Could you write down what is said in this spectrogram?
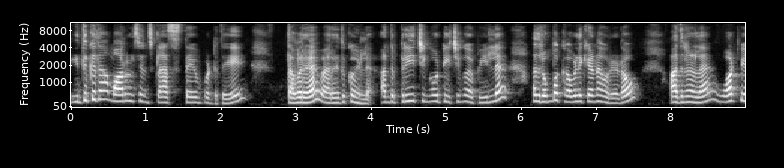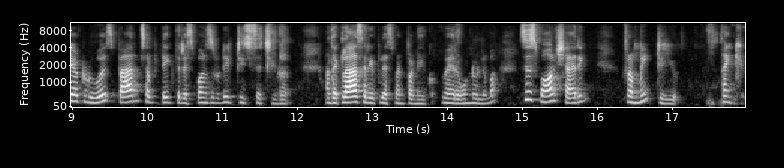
இதுக்கு தான் மாரல் சயின்ஸ் கிளாஸ் தேவைப்பட்டது தவிர வேறு எதுக்கும் இல்லை. அந்த ப்ரீச்சிங்கோ டீச்சிங்கோ இப்போ இல்லை. அது ரொம்ப கவலைக்கான ஒரு இடம். அதனால் what we have to do is parents have to take the responsibility teach the children அந்த கிளாஸை ரீப்ளேஸ்மெண்ட் பண்ணியிருக்கோம் வேறு ஒன்றும் இல்லைம்மா. This is small sharing from me to you thank you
